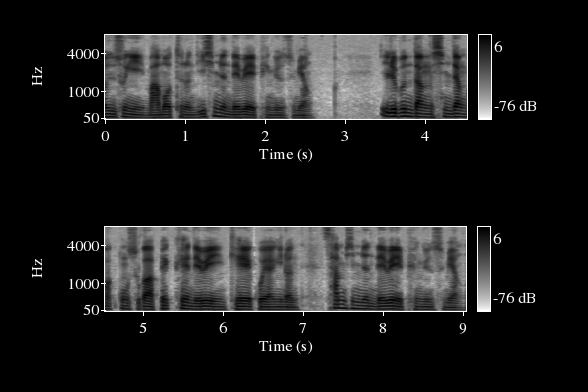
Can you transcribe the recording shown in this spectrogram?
원숭이, 마모트는 20년 내외의 평균 수명, 1분당 심장 박동수가 100회 내외인 개, 고양이는 30년 내외의 평균 수명,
